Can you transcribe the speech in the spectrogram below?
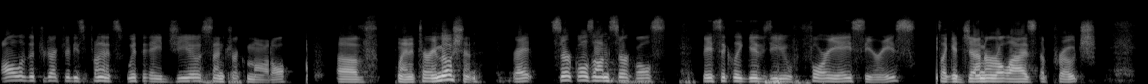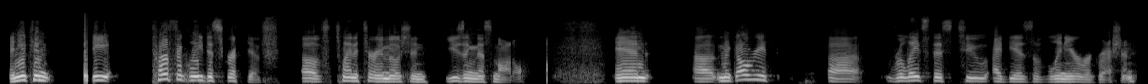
all of the trajectory of these planets with a geocentric model of planetary motion, right? Circles on circles basically gives you Fourier series. It's like a generalized approach. And you can be perfectly descriptive of planetary motion using this model. And uh, McElreath uh, relates this to ideas of linear regression.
